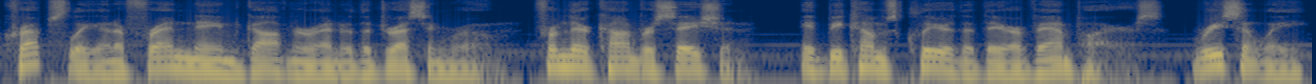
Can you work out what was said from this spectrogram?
Crepsley and a friend named Gavner enter the dressing room. From their conversation, it becomes clear that they are vampires. Recently,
